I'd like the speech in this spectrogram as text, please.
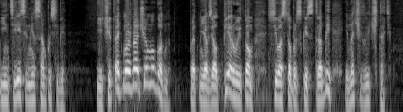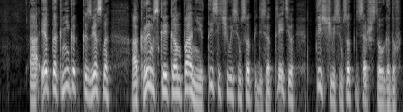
интересен мне сам по себе. И читать можно о чем угодно. Поэтому я взял первый том Севастопольской страды и начал ее читать. А эта книга, как известно, о крымской кампании 1853-1856 годов,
